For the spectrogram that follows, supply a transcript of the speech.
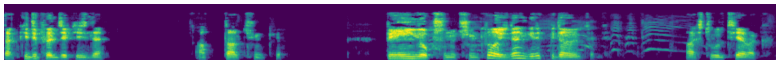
Bak gidip ölecek izle. Aptal çünkü. Beyin yoksunu çünkü o yüzden gidip bir daha ölecek. Açtı ultiye bak.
